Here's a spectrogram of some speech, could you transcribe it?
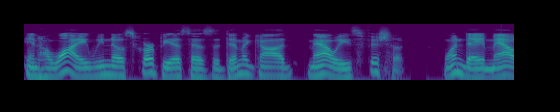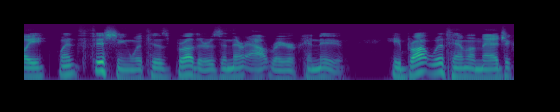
in Hawaii we know Scorpius as the demigod Maui's fishhook. One day Maui went fishing with his brothers in their outrigger canoe. He brought with him a magic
